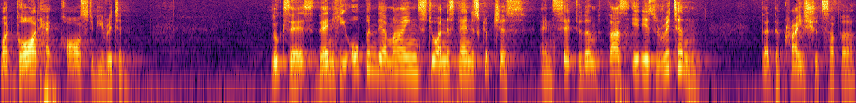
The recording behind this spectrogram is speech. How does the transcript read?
what God had caused to be written. Luke says, Then he opened their minds to understand the scriptures and said to them, Thus it is written that the Christ should suffer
